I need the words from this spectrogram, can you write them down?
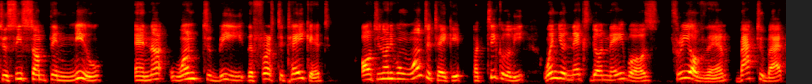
to see something new and not want to be the first to take it or to not even want to take it, particularly when your next door neighbors three of them back to back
